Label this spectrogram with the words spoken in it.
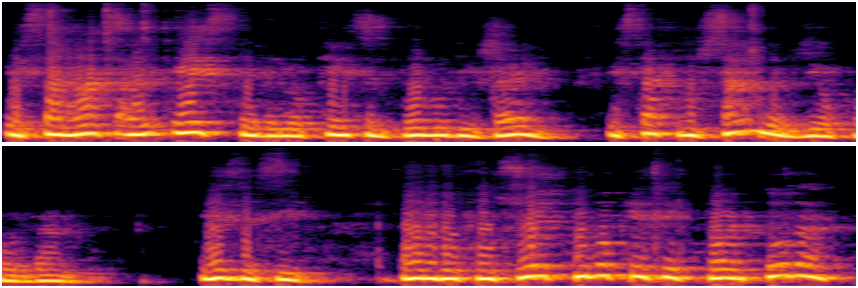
está más al este de lo que es el pueblo de Israel. Está cruzando el río Jordán. Es decir, cuando Josué tuvo que efectuar toda,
